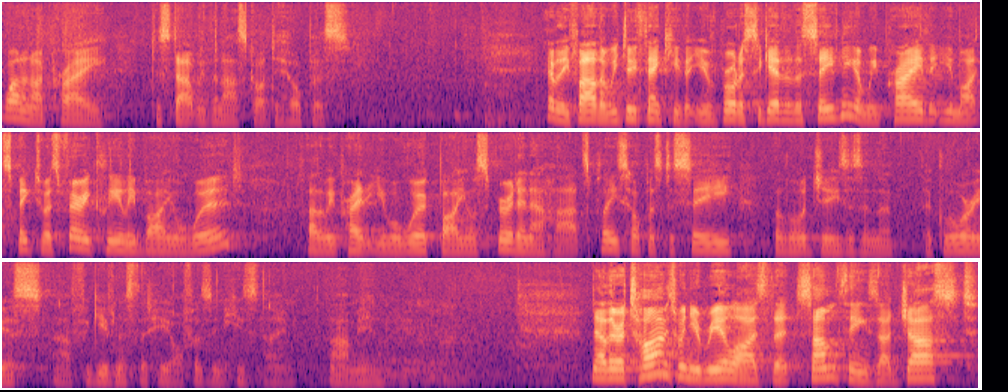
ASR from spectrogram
Why don't I pray to start with and ask God to help us? Heavenly Father, we do thank you that you've brought us together this evening and we pray that you might speak to us very clearly by your word. Father, we pray that you will work by your Spirit in our hearts. Please help us to see the Lord Jesus and the, the glorious uh, forgiveness that he offers in his name. Amen. Now, there are times when you realise that some things are just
